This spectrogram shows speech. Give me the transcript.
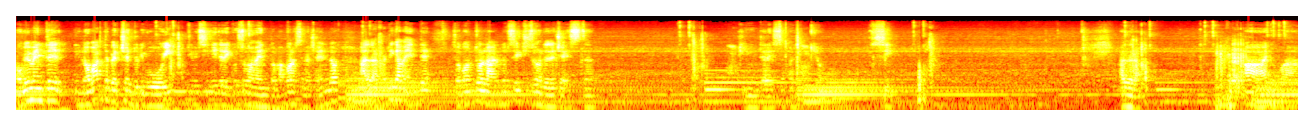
Ovviamente 90% di voi mi siedete in questo momento ma cosa stai facendo? Allora praticamente sto controllando se ci sono delle chest Che mi interessa parecchio Sì Allora Ah ecco qua.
